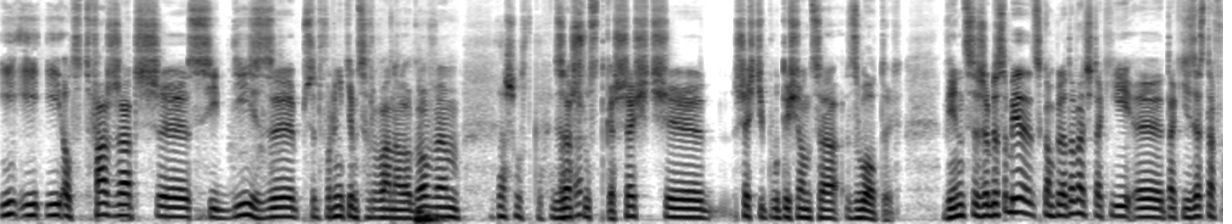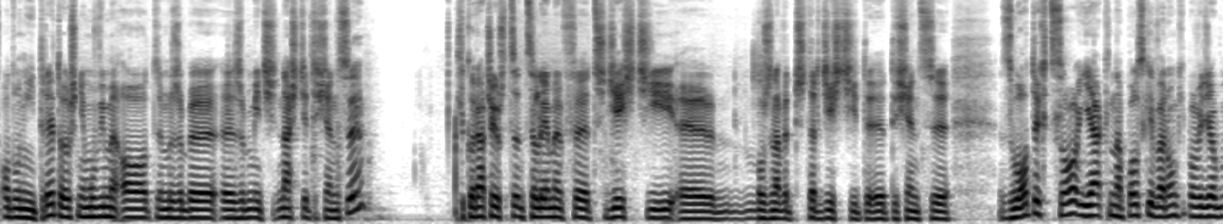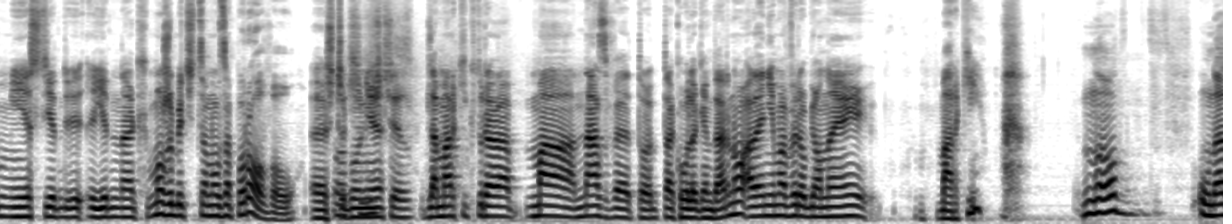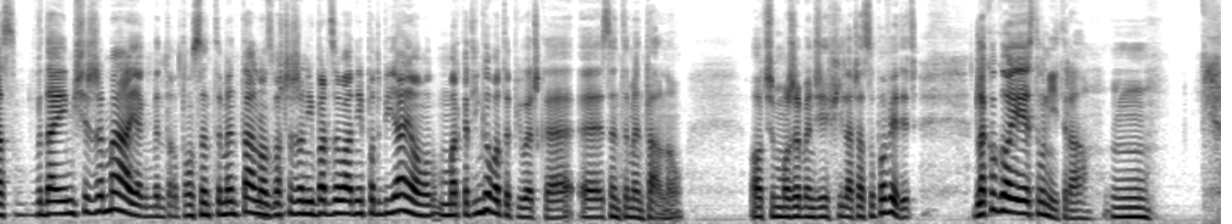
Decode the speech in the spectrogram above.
i, i, i odtwarzacz CD z przetwornikiem cyfrowo-analogowym za szóstkę chyba, Za tak? szóstkę 6, 6,5 tysiąca złotych. Więc żeby sobie skompletować taki, taki zestaw od Unitry, to już nie mówimy o tym, żeby, żeby mieć naście tysięcy, tylko raczej już celujemy w 30, e, może nawet 40 tysięcy złotych, co jak na polskie warunki powiedziałbym jest jednak, może być ceną zaporową, e, szczególnie Oczywiście. dla marki, która ma nazwę to, taką legendarną, ale nie ma wyrobionej marki. No, u nas wydaje mi się, że ma jakby tą, tą sentymentalną, zwłaszcza, że oni bardzo ładnie podbijają marketingowo tę piłeczkę e, sentymentalną, o czym może będzie chwila czasu powiedzieć. Dla kogo jest Unitra? Mm.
